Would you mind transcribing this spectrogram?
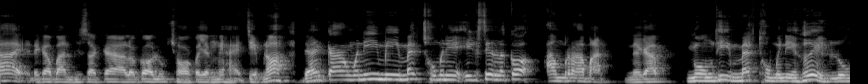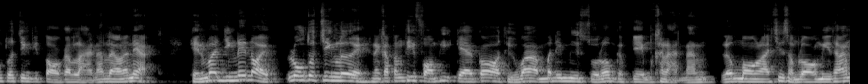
ได้นะครับบานพิซาก้าแล้วก็ลูกชอก็ยังไม่หายเจ็บเนาะแดนกลางวันนี้มีแม็กโทมินีอีกเส้นแล้วก็อัมราบัตนะครับงงที่แม็กโทมินีเฮ้ยลงตัวจริงติดต่อกันหลายนัดแล้วนะเนี่ย เห็นว่ายิงได้หน่อยลงตัวจริงเลยนะครับทั้งที่ฟอร์มพี่แกก็ถือว่าไม่ได้มีส่วนร่วมกับเกมขนาดนั้น แล้วมองรายชื่อสำรองมีทั้ง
